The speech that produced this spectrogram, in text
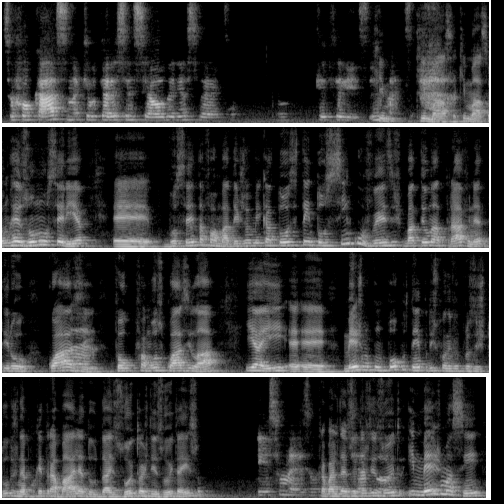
Se eu focasse naquilo que era essencial, daria certo. Então, fiquei feliz que, Que massa, que massa. Um resumo seria: é, você está formado desde 2014, tentou cinco vezes, bateu na trave, né? Tirou quase, é. foi o famoso quase lá. E aí, é, é mesmo com pouco tempo disponível para os estudos, né? Porque trabalha do, das 8 às 18, é isso? Isso mesmo. Trabalho das 8 às 18. E mesmo assim,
